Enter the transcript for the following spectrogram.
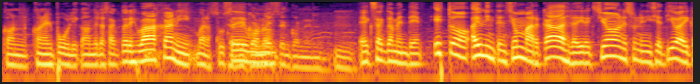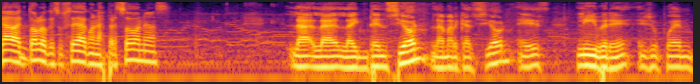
con, con el público, donde los actores bajan y, bueno, Se sucede un momento. reconocen con el... Mm. Exactamente. ¿Esto hay una intención marcada desde la dirección? ¿Es una iniciativa de cada actor lo que suceda con las personas? La, la, la intención, la marcación es libre. Ellos pueden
